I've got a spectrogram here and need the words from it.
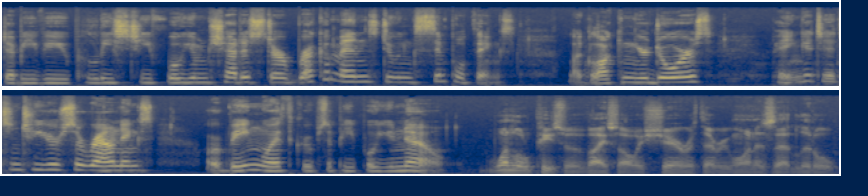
WVU Police Chief William Chedester recommends doing simple things like locking your doors, paying attention to your surroundings, or being with groups of people you know. One little piece of advice I always share with everyone is that little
